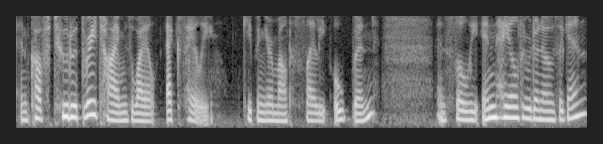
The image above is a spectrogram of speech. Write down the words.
and cough two to three times while exhaling, keeping your mouth slightly open. And slowly inhale through the nose again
